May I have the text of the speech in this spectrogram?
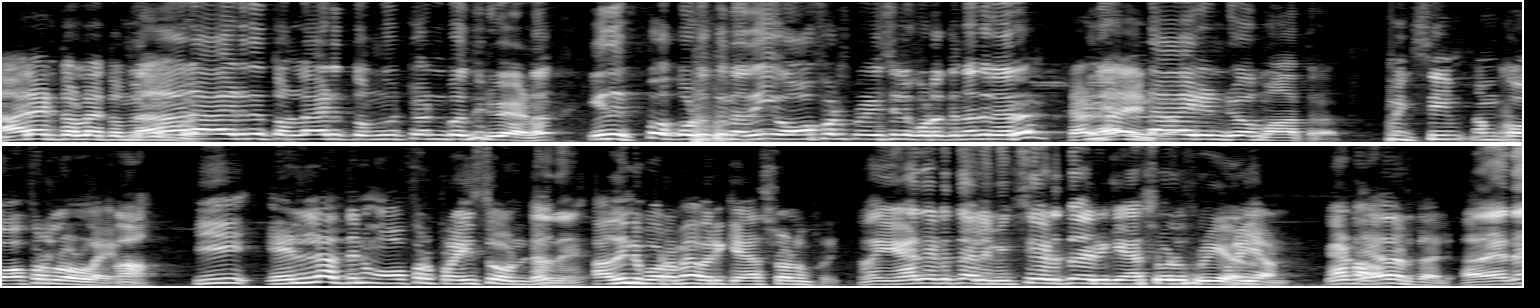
നാലായിരത്തി തൊള്ളായിരത്തി തൊണ്ണൂറ്റി രൂപയാണ് ഇത് ഇപ്പൊ കൊടുക്കുന്നത്. ഈ ഓഫർ പ്രൈസിൽ കൊടുക്കുന്നത് വെറും രണ്ടായിരം രൂപ. മാത്രം മിക്സിയും നമുക്ക് ഓഫറിലുള്ള. ഈ എല്ലാത്തിനും ഓഫർ പ്രൈസും ഉണ്ട്. അതെ. അതിന് പുറമെ ഒരു കാസ്ട്രോളും ഫ്രീ ഏതെടുത്താലും മിക്സി എടുത്താൽ ഒരു കാസ്ട്രോൾ ഫ്രീ ആണ്. കേട്ടോ? ഏതെടുത്താലും. അതായത്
